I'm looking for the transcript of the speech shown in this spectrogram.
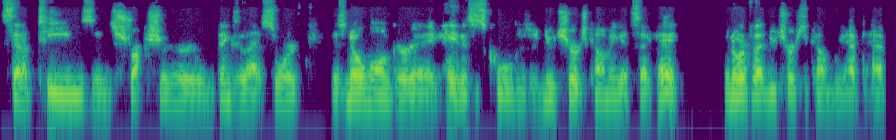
set up teams and structure and things of that sort is no longer a hey this is cool there's a new church coming it's like hey in order for that new church to come we have to have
